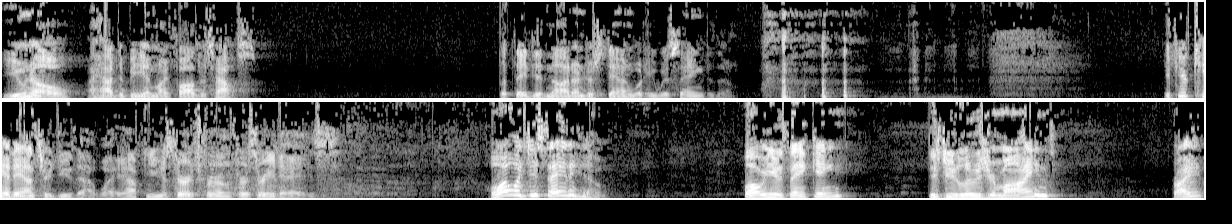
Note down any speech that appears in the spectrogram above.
You know I had to be in my father's house. But they did not understand what he was saying to them. if your kid answered you that way after you searched for him for three days, what would you say to him? What were you thinking? Did you lose your mind? Right?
